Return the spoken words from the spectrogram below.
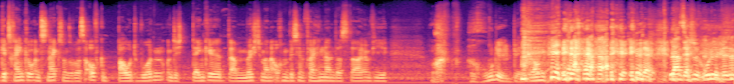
Getränke und Snacks und sowas aufgebaut wurden. Und ich denke, da möchte man auch ein bisschen verhindern, dass da irgendwie Rudelbildung in der, in der, Klassische Rudelbildung.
